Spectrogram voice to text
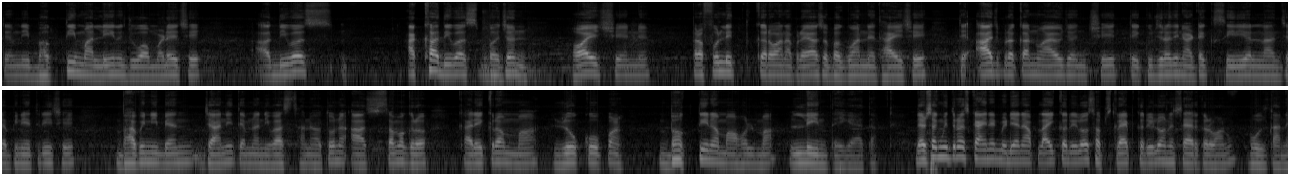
તેમની ભક્તિમાં લીન જોવા મળે છે. આ દિવસ, આખા દિવસ ભજન હોય છે ને પ્રફુલ્લિત કરવાના પ્રયાસો ભગવાનને થાય છે. તે આ જ પ્રકારનું આયોજન છે. તે ગુજરાતી નાટક સિરિયલના જે અભિનેત્રી છે ભાવિની બેન જાની તેમના નિવાસસ્થાને હતો ને આ સમગ્ર કાર્યક્રમમાં લોકો પણ ભક્તિના માહોલમાં લીન થઈ ગયા હતા. દર્શક મિત્રો સ્કાયનેટ મીડિયાને આપ લાઈક કરી લો સબસ્ક્રાઈબ કરી લો અને શેર કરવાનું ભૂલતા નહીં.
